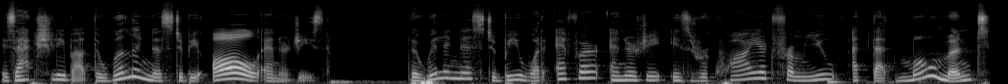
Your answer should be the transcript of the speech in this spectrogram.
is actually about the willingness to be all energies the willingness to be whatever energy is required from you at that moment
